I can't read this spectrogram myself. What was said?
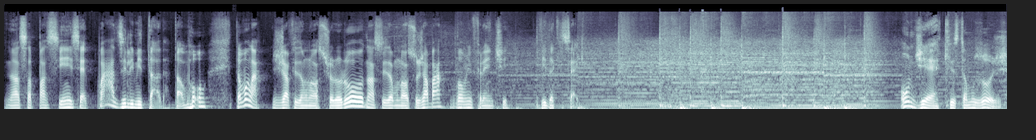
Nossa paciência é quase limitada, tá bom? Então vamos lá. Já fizemos nosso chororô, nós fizemos nosso jabá. Vamos em frente. Vida que segue. Onde é que estamos hoje?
